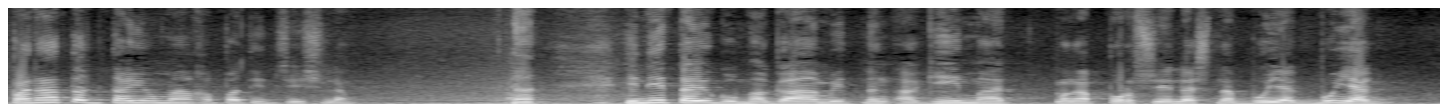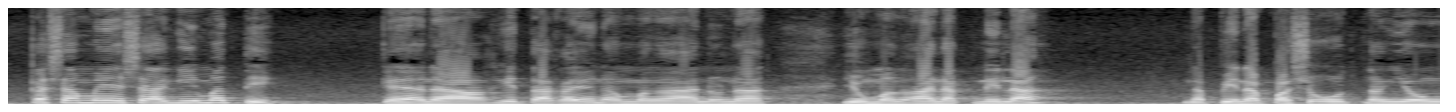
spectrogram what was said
Panatag tayo mga kapatid sa Islam. Ha? Hindi tayo gumagamit ng agimat, mga porselas na buyag-buyag. Kasama yan sa agimat eh. Kaya nakakita kayo ng mga ano na, yung mga anak nila na pinapasuot ng yung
